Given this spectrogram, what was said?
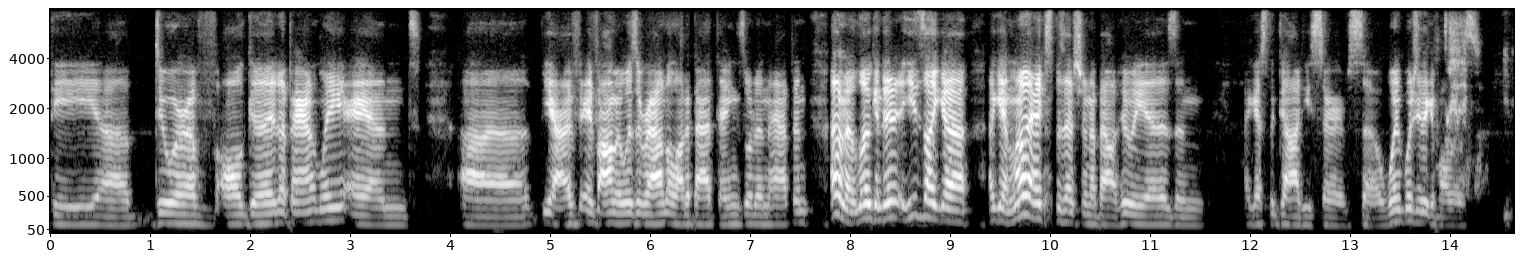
the uh, doer of all good, apparently, and uh yeah if, if Ammit was around a lot of bad things wouldn't happen i don't know logan did he's like uh again a lot of exposition about who he is and I guess the god he serves. So what what do you think of all this?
